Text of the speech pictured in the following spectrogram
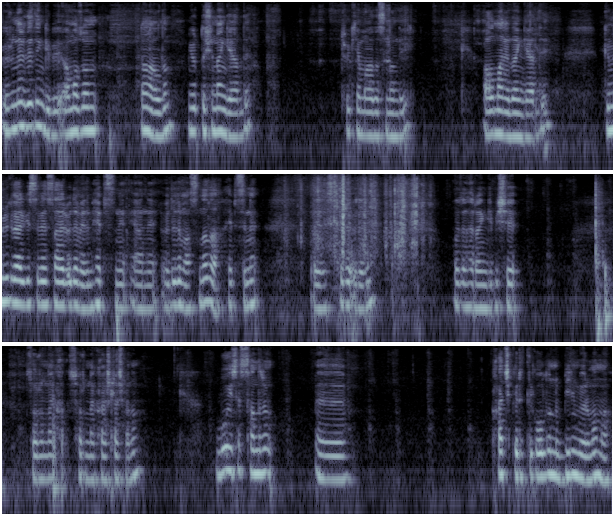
Ürünleri dediğim gibi Amazon'dan aldım. Yurt dışından geldi. Türkiye mağazasından değil. Almanya'dan geldi. Gümrük vergisi vesaire ödemedim. Hepsini yani ödedim aslında da hepsini e, sitede ödedim. O yüzden herhangi bir şey sorunla sorunla karşılaşmadım. Bu ise sanırım e, kaç gritlik olduğunu bilmiyorum ama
